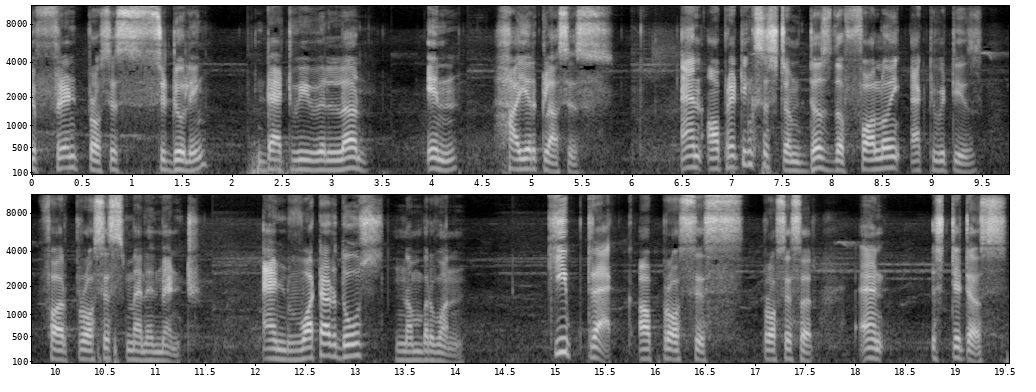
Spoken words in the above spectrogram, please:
different process scheduling that we will learn in higher classes an operating system does the following activities for process management. And what are those? Number one, keep track of process processor and status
